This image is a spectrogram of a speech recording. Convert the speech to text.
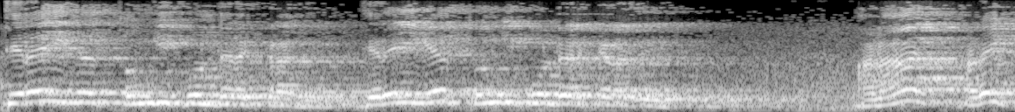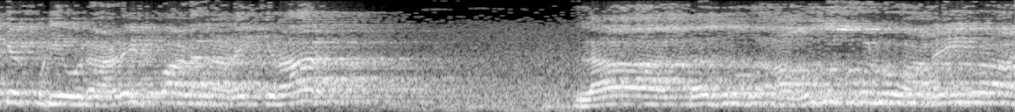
திரைகள் தொங்கிக் கொண்டிருக்கிறது. திரைகள் தொங்கிக் கொண்டிருக்கிறது. ஆனால் அழைக்கக்கூடிய ஒரு அழைப்பாளர் அழைக்கிறார் லா தது அவுதுக்குழு அனைவரா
